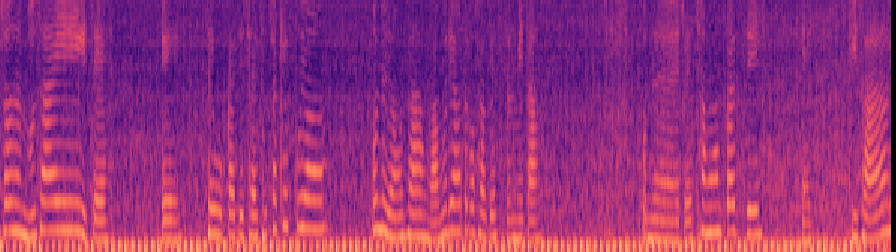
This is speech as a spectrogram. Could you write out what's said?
저는 무사히 이제 예, 대구까지 잘 도착했고요. 오늘 영상 마무리하도록 하겠습니다. 오늘 이제 창원까지 예, 비산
